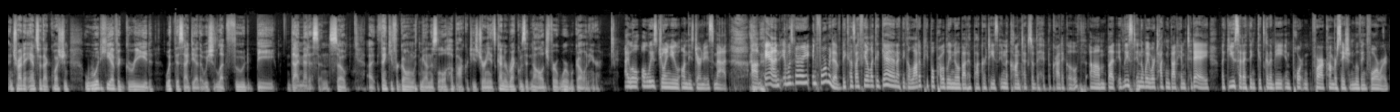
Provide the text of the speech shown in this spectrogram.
and try to answer that question. Would he have agreed with this idea that we should let food be thy medicine? So uh, thank you for going with me on this little Hippocrates journey. It's kind of requisite knowledge for where we're going here. I will always join you on these journeys, Matt. Um, and it was very informative because I feel like, again, I think a lot of people probably know about Hippocrates in the context of the Hippocratic Oath. Um, but at least in the way we're talking about him today, like you said, I think it's going to be important for our conversation moving forward.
